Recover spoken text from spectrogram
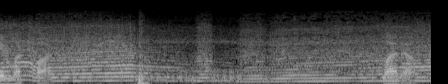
In left 5. Flat out.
